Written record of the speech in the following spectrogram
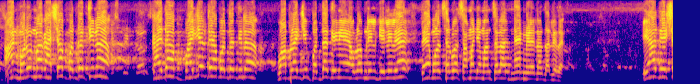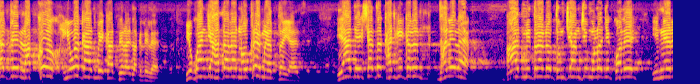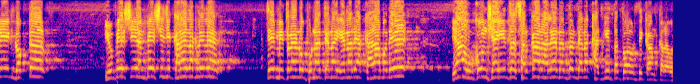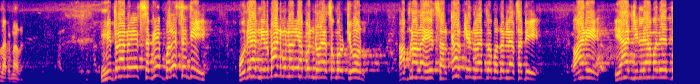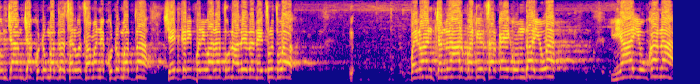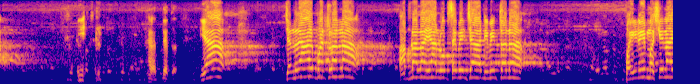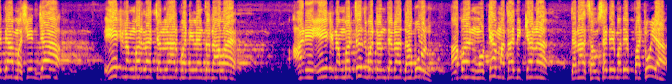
आणि म्हणून मग अशा पद्धतीनं कायदा पाहिजे त्या पद्धतीनं वापरायची पद्धत येणे अवलंबली गेलेली आहे. त्यामुळे सर्वसामान्य माणसाला न्याय मिळेना झालेला आहे. या देशातले लाखो युवक आज बेकार फिरायला लागलेले आहेत. युवकांच्या हाताला नोकऱ्या मिळत नाही आहेत. या देशाचं खाजगीकरण झालेलं आहे. आज मित्रांनो तुमची आमची मुलं जे college engineering doctor UPSC MPSC जे करायला लागलेले आहेत ते मित्रांनो पुन्हा त्यांना येणाऱ्या काळामध्ये या हुकुमशाहीचं सरकार आल्यानंतर त्यांना खाजगी तत्वावरती काम करावं लागणार. मित्रांनो ही सगळी परिस्थिती उद्या निर्माण होणारी आपण डोळ्यासमोर ठेवून आपणाला हे सरकार केंद्रातलं बदलण्यासाठी आणि या जिल्ह्यामध्ये तुमच्या आमच्या कुटुंबातलं सर्वसामान्य कुटुंबातला शेतकरी परिवारातून आलेलं नेतृत्व पैलवान चंद्रहार पाटील सारखा एक उमदा युवक या युवकांना. या चंद्रहार पाटलांना आपणाला या लोकसभेच्या निमित्तानं पहिली मशीन आहे त्या मशीनच्या एक नंबरला चंद्रहार पाटील यांचं नाव आहे. आणि एक नंबरच बटन त्यांना दाबून आपण मोठ्या मताधिक्यानं त्यांना संसदेमध्ये पाठवूया.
